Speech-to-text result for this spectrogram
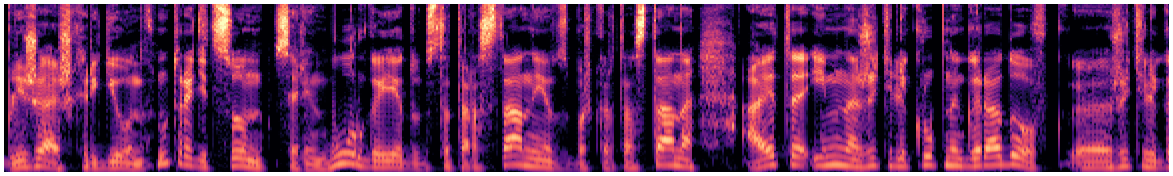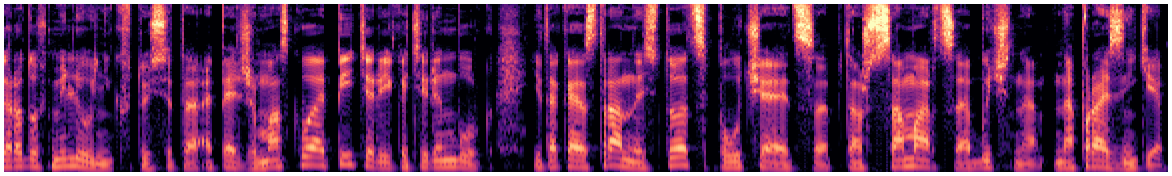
ближайших регионов. Ну, традиционно с Оренбурга едут, с Татарстана едут, с Башкортостана. А это именно жители крупных городов, э, жители городов-миллионников. То есть это, опять же, Москва, Питер, Екатеринбург. И такая странная ситуация получается, потому что самарцы обычно на праздники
